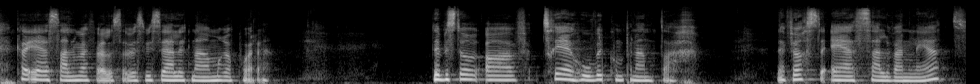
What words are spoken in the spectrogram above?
Hva er selvmedfølelse, hvis vi ser litt nærmere på det? Det består av tre hovedkomponenter. Det første er selvvennlighet.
